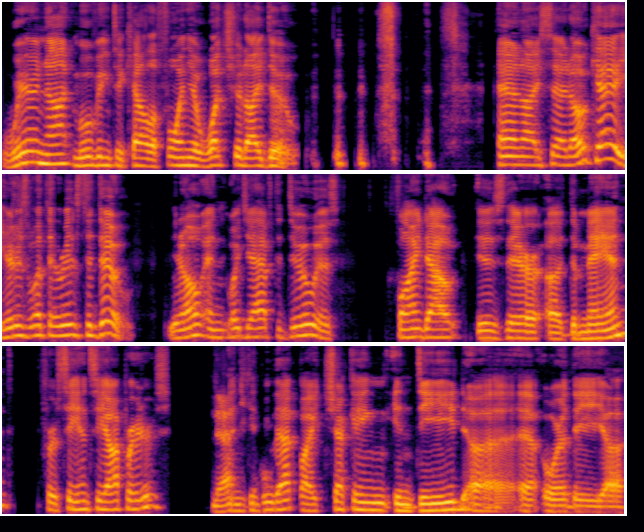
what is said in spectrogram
We're not moving to California. What should I do? and I said, okay, here's what there is to do. You know, and what you have to do is find out is there a demand for CNC operators? Yeah. And you can do that by checking Indeed uh, uh, or the, uh,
